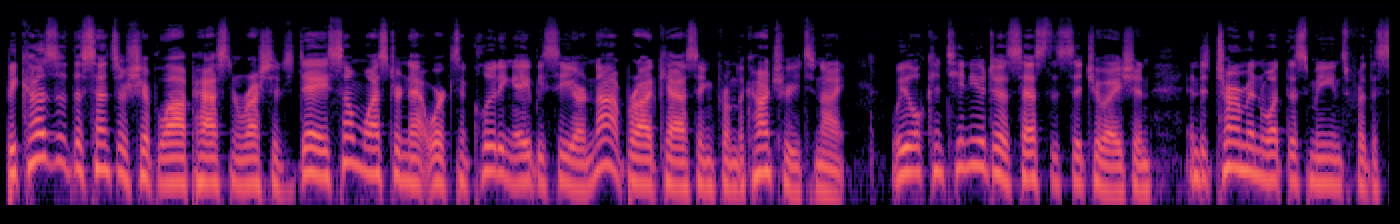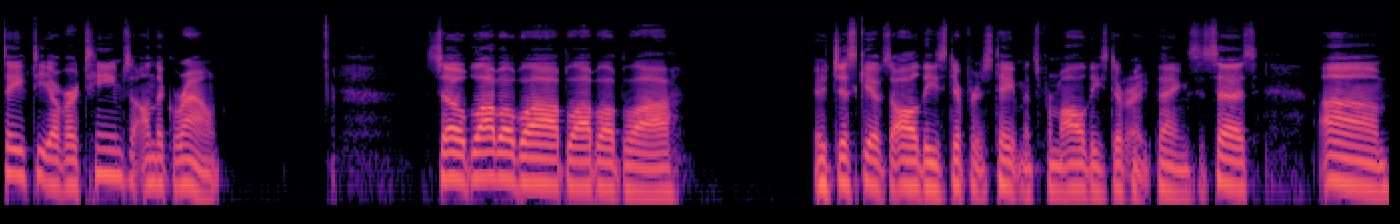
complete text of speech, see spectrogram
Because of the censorship law passed in Russia today, some Western networks, including ABC, are not broadcasting from the country tonight. We will continue to assess the situation and determine what this means for the safety of our teams on the ground. So, blah, blah, blah, blah, blah, blah. It just gives all these different statements from all these different things. It says, um,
